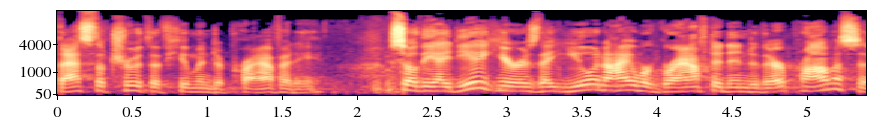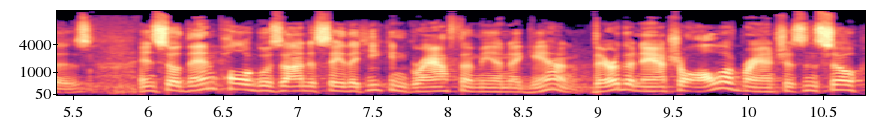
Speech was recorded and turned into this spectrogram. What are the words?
That's the truth of human depravity. So the idea here is that you and I were grafted into their promises. And so then Paul goes on to say that he can graft them in again. They're the natural olive branches. And so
